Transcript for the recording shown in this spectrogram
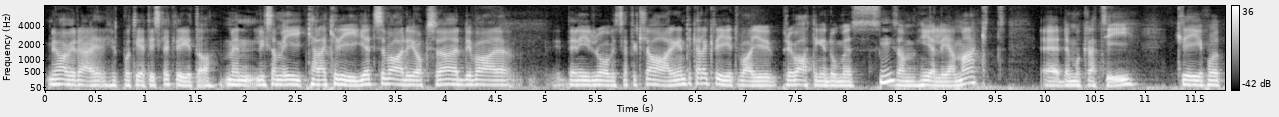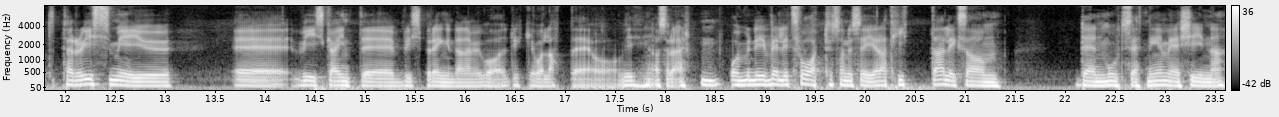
nu har vi det här hypotetiska kriget då. Men liksom i kalla kriget så var det ju också... Det var, den ideologiska förklaringen till kalla kriget var ju privategendomens Mm. liksom, heliga makt, eh, demokrati. Kriget mot terrorism är ju... Eh, vi ska inte bli sprängda när vi går och dricker vår latte och, vi, och sådär. Mm. Och men det är väldigt svårt, som du säger, att hitta liksom den motsättningen med Kina.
